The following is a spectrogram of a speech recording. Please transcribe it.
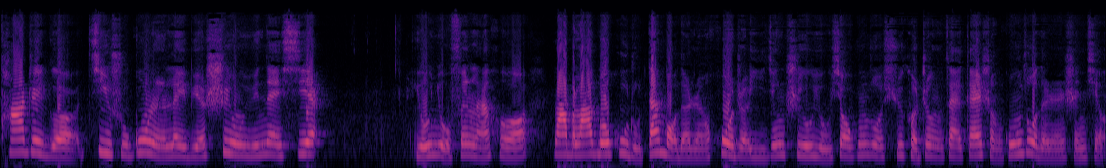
它这个技术工人类别适用于那些有纽芬兰和拉布拉多雇主担保的人，或者已经持有有效工作许可证在该省工作的人申请。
